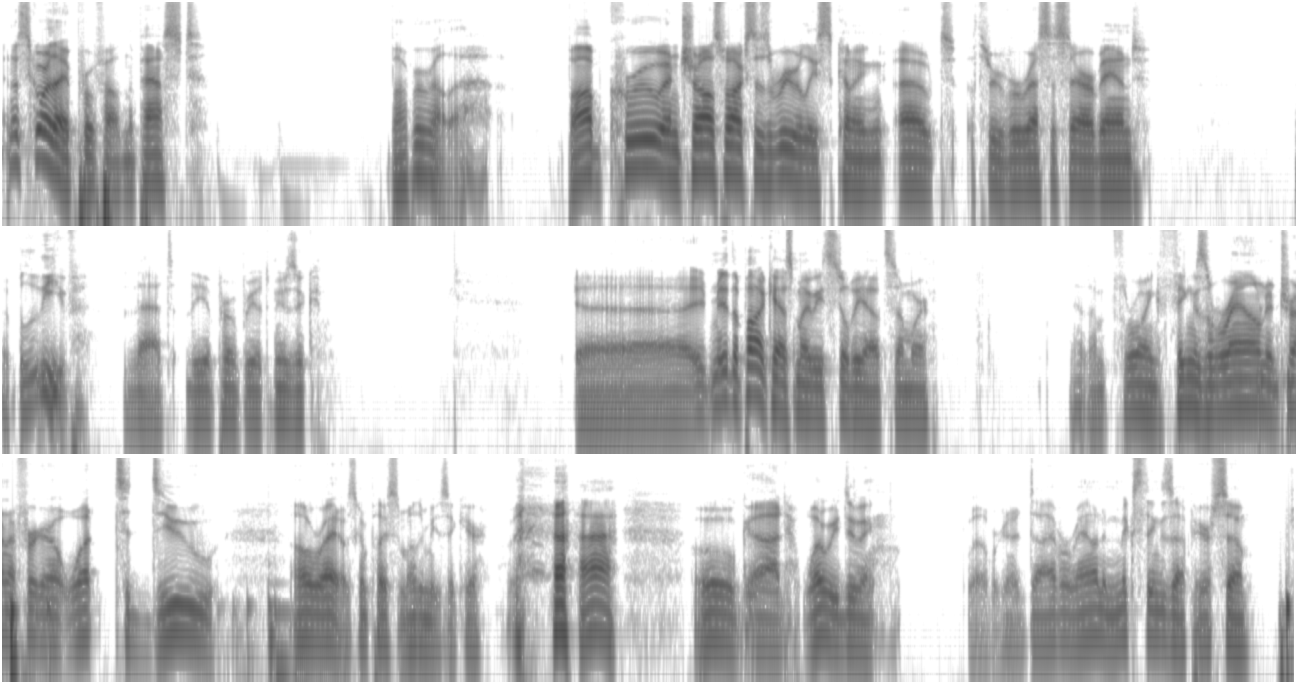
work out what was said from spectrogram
And a score that I profiled in the past Barbarella. Bob Crewe and Charles Fox's re release coming out through Varèse Sarabande. I believe that the appropriate music. Uh, the podcast might be still be out somewhere. As I'm throwing things around and trying to figure out what to do All right, I was going to play some other music here. oh, God. What are we doing? Well, we're going to dive around and mix things up here. So uh,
